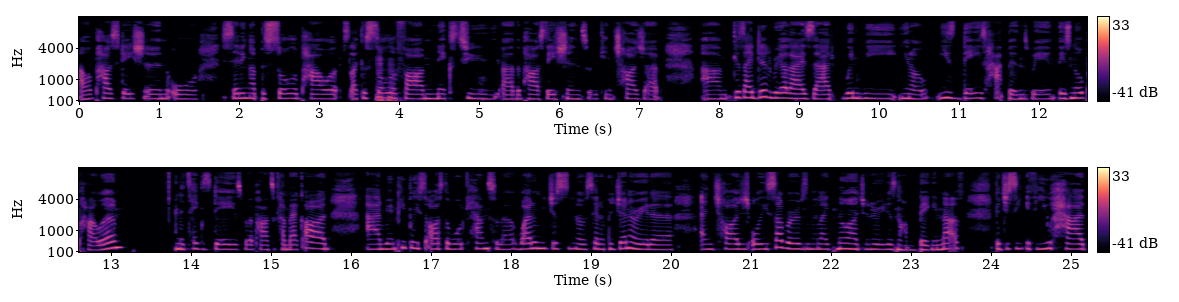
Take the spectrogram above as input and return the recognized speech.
our power station or setting up a solar power, like a solar farm next to, uh, the power station so we can charge up. Um, cause I did realize that when we, you know, these days happens where there's no power, and it takes days for the power to come back on. And when people used to ask the ward councillor, why don't we just, you know, set up a generator and charge all these suburbs? And they're like, no, our generator is not big enough. But you see, if you had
